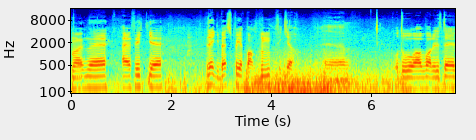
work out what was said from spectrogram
nej. Men eh, jag fick eh, regbäst på epan. Mm. Fick jag. Ehm, och då var det lite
